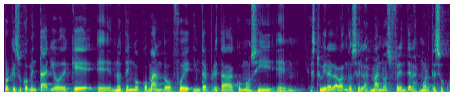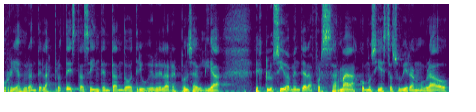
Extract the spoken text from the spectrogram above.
porque su comentario de que eh, no tengo comando fue interpretada como si em, estuviera lavándose las manos frente a las muertes ocurridas durante las protestas e intentando atribuirle la responsabilidad exclusivamente a las Fuerzas Armadas, como si éstas hubieran obrado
